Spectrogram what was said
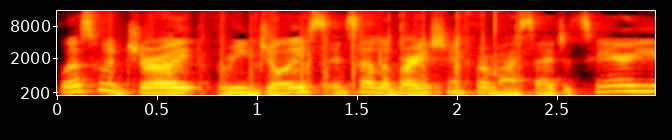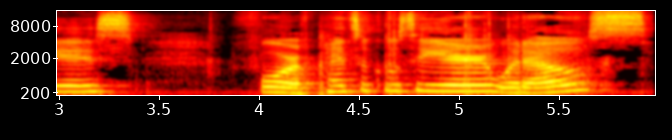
What's with rejoice and celebration for my Sagittarius? Four of Pentacles here. What else?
